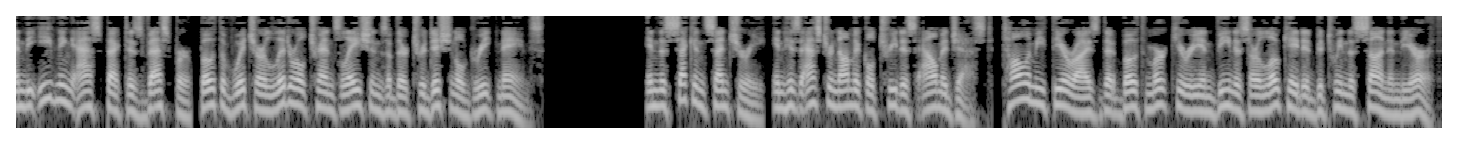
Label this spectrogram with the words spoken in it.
and the evening aspect as Vesper, both of which are literal translations of their traditional Greek names. In the 2nd century, in his astronomical treatise Almagest, Ptolemy theorized that both Mercury and Venus are located between the Sun and the Earth.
